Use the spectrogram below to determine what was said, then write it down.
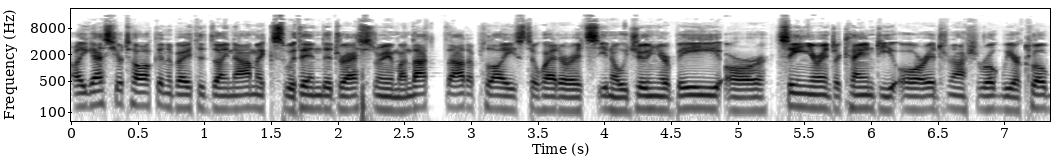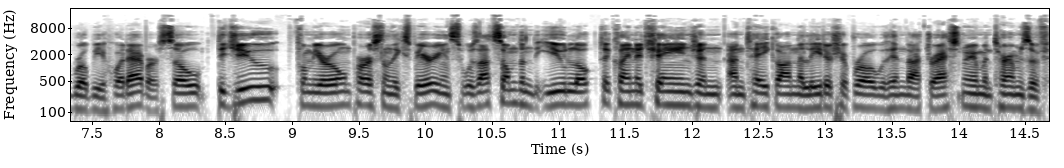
I guess you're talking about the dynamics within the dressing room, and that, that applies to whether it's, you know, junior B or senior intercounty or international rugby or club rugby or whatever. So, did you, from your own personal experience, was that something that you looked to kind of change and, and take on the leadership role within that dressing room in terms of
